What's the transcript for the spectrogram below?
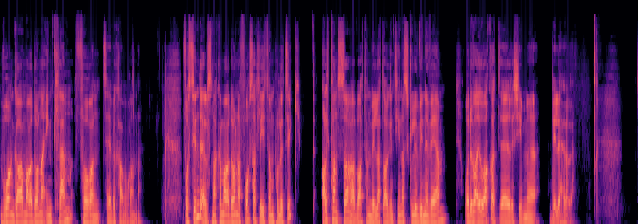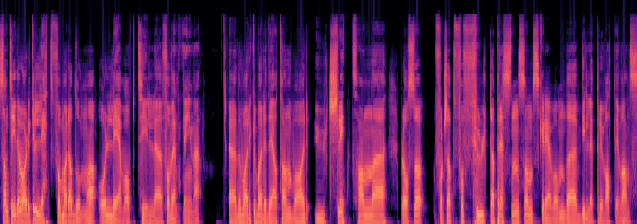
hvor han ga Maradona en klem foran TV-kameraene. For sin del snakker Maradona fortsatt lite om politikk. Alt han sa, var at han ville at Argentina skulle vinne VM, og det var jo akkurat det regimet ville høre. Samtidig var det ikke lett for Maradona å leve opp til forventningene. Det var ikke bare det at han var utslitt, han ble også fortsatt forfulgt av pressen som skrev om det ville privatlivet hans.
